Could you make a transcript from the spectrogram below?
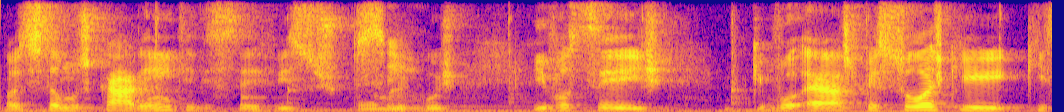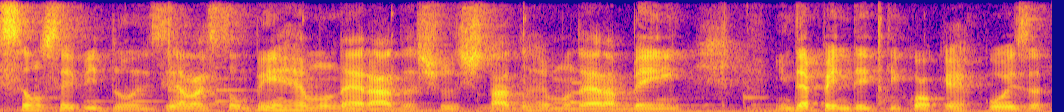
Nós estamos carentes de serviços públicos. Sim. E vocês que é, as pessoas que, que são servidores, elas são bem remuneradas, o Estado remunera bem, independente de qualquer coisa,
